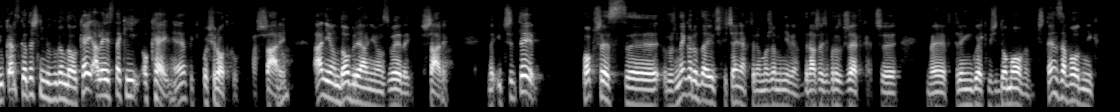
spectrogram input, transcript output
piłkarsko też niby wygląda ok, ale jest taki ok, nie? Taki pośrodku, chyba szary. Mhm. Ani on dobry, ani on zły, taki szary. No i czy ty poprzez e, różnego rodzaju ćwiczenia, które możemy, nie wiem, wdrażać w rozgrzewkę, czy w, treningu jakimś domowym, czy ten zawodnik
